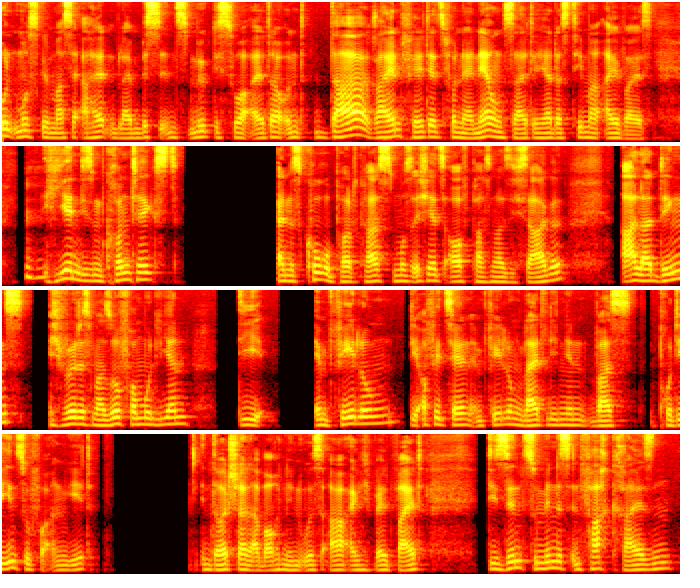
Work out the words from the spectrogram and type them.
und Muskelmasse erhalten bleiben bis ins möglichst hohe Alter. Und da rein fällt jetzt von der Ernährungsseite her das Thema Eiweiß. Mhm. Hier in diesem Kontext eines Koro-Podcasts muss ich jetzt aufpassen, was ich sage. Allerdings, ich würde es mal so formulieren, die Empfehlungen, die offiziellen Empfehlungen, Leitlinien, was Proteinzufuhr angeht, in Deutschland, aber auch in den USA, eigentlich weltweit, die sind zumindest in Fachkreisen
